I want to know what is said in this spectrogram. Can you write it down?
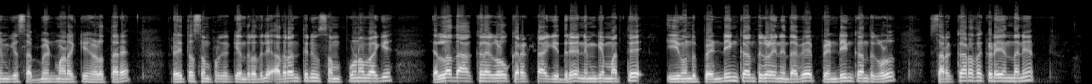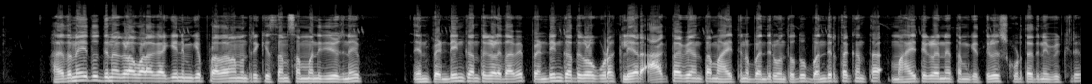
ನಿಮಗೆ ಸಬ್ಮಿಟ್ ಮಾಡೋಕ್ಕೆ ಹೇಳುತ್ತಾರೆ ರೈತ ಸಂಪರ್ಕ ಕೇಂದ್ರದಲ್ಲಿ. ಅದರಂತೆ ನೀವು ಸಂಪೂರ್ಣವಾಗಿ ಎಲ್ಲ ದಾಖಲೆಗಳು ಕರೆಕ್ಟ್ ಆಗಿದ್ದರೆ ನಿಮಗೆ ಮತ್ತೆ ಈ ಒಂದು ಪೆಂಡಿಂಗ್ ಕಂತುಗಳೇನಿದ್ದಾವೆ ಪೆಂಡಿಂಗ್ ಕಂತುಗಳು ಸರ್ಕಾರದ ಕಡೆಯಿಂದನೇ ಹದಿನೈದು ದಿನಗಳ ಒಳಗಾಗಿ ನಿಮಗೆ ಪ್ರಧಾನಮಂತ್ರಿ ಕಿಸಾನ್ ಸಮ್ಮಾನ್ ನಿಧಿ ಯೋಜನೆ ಏನು ಪೆಂಡಿಂಗ್ ಕಂತುಗಳಿದ್ದಾವೆ ಪೆಂಡಿಂಗ್ ಕಂತುಗಳು ಕೂಡ ಕ್ಲಿಯರ್ ಆಗ್ತವೆ ಅಂತ ಮಾಹಿತಿನ ಬಂದಿರುವಂಥದ್ದು. ಬಂದಿರತಕ್ಕಂಥ ಮಾಹಿತಿಗಳನ್ನೇ ತಮಗೆ ತಿಳಿಸ್ಕೊಡ್ತಾ ಇದ್ದೀನಿ ವೀಕ್ಷಕರೇ.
